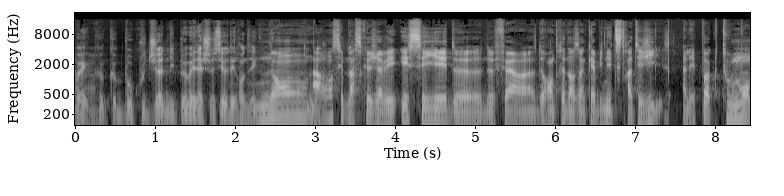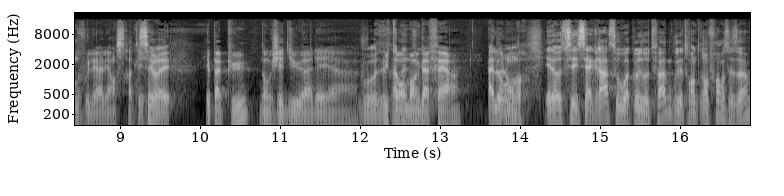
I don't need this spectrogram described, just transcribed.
Oui, euh, comme beaucoup de jeunes diplômés d'HEC ou des grandes écoles. Non, ah, non, c'est parce que j'avais essayé de, de, faire, de rentrer dans un cabinet de stratégie. À l'époque, tout le monde voulait aller en stratégie. C'est vrai. J'ai pas pu, donc j'ai dû aller euh, plutôt en banque d'affaires. À Londres. Et c'est grâce ou à cause de votre femme que vous êtes rentré en France, c'est ça?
